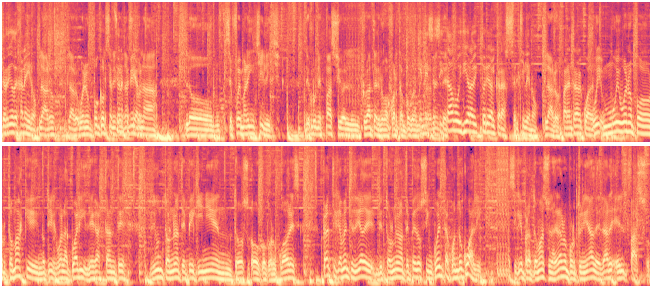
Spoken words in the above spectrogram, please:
de Río de Janeiro. Claro, claro. Bueno, un poco tiene que Excepción ver también con la. Lo, se fue Marín Cilic. Dejó un espacio el croata que no va a jugar tampoco Que necesitaba hoy día la victoria de Alcaraz, el chileno. Claro. Para entrar al cuadro. Muy, muy bueno por Tomás que no tiene que jugar la quali desgastante de un torneo ATP 500, ojo, con jugadores prácticamente diría de, de torneo ATP 250 jugando quali. Así que para Tomás una gran oportunidad de dar el paso.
